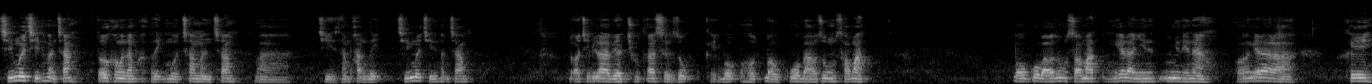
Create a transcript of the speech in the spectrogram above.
99% tôi không dám khẳng định 100% mà chỉ dám khẳng định 99% đó chính là việc chúng ta sử dụng cái bộ hột bầu cua báo dung 6 mặt. Bầu cua báo dung 6 mặt nghĩa là như, như thế nào? Có nghĩa là, là khi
